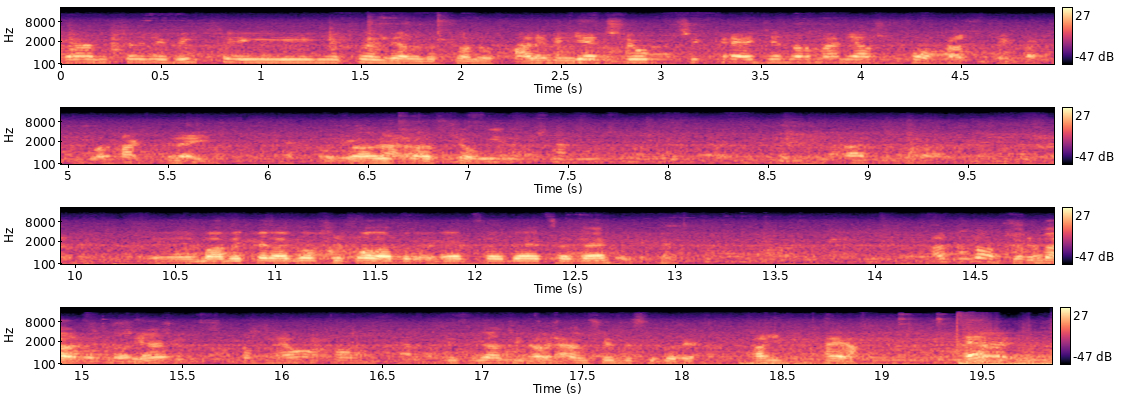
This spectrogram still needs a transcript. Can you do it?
brałem szerzej wyjście i nie czułem wiele do przodu. Ale pierwszy łuk przy kredzie normalnie aż pokaż tutaj tak, tak klei. Cały czas ciąg. Nie robisz na E, Mamy teraz gorsze pola trochę, nie? CD, CD. Ale to dobrze, bo to, nie? Więc inaczej coś tam się wysypuje. walimy. Heja. Hej!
